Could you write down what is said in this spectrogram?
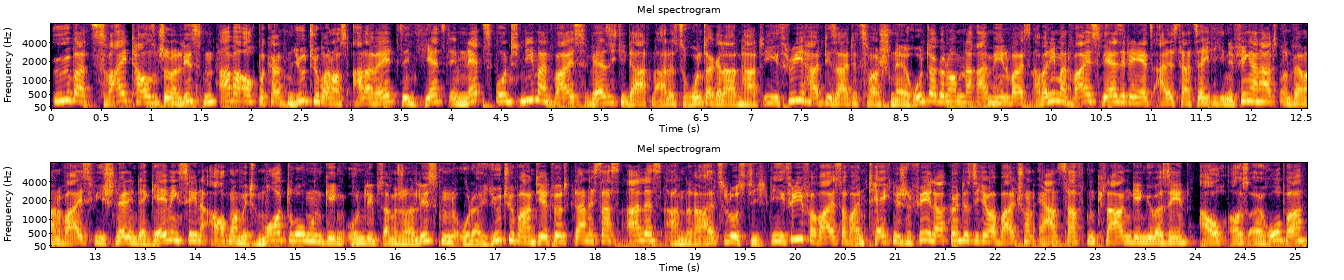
über 2000 Journalisten, aber auch bekannten YouTubern aus aller Welt sind jetzt im Netz und niemand weiß, wer sich die Daten alles runtergeladen hat. Die E3 hat die Seite zwar schnell runtergenommen nach einem Hinweis, aber niemand weiß, wer sie denn jetzt alles tatsächlich in den Fingern hat. Und wenn man weiß, wie schnell in der Gaming-Szene auch mal mit Morddrohungen gegen unliebsame Journalisten oder YouTuber hantiert wird, dann ist das alles andere als lustig. Die E3 verweist auf einen technischen Fehler, könnte sich aber bald schon ernsthaften Klagen gegenüber sehen, auch aus Europa,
